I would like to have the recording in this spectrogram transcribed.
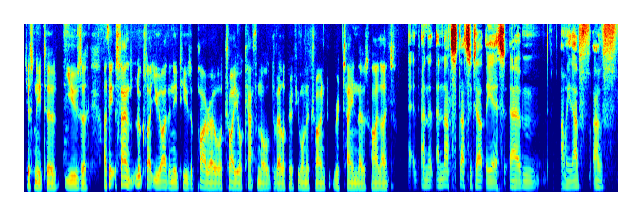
just need to use a. I think it sounds looks like you either need to use a pyro or try your Caffenol developer if you want to try and retain those highlights. and and, and that's that's exactly it. Um, I mean, I've I've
